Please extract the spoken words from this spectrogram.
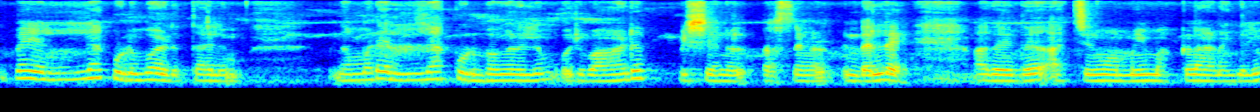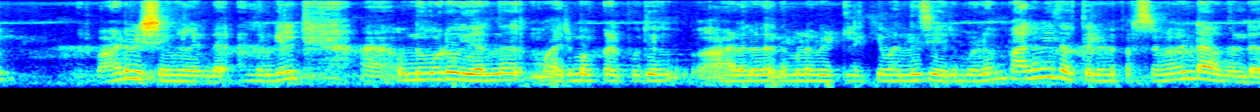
ഇപ്പോൾ എല്ലാ കുടുംബം എടുത്താലും നമ്മുടെ എല്ലാ കുടുംബങ്ങളിലും ഒരുപാട് വിഷയങ്ങൾ പ്രശ്നങ്ങൾ ഉണ്ടല്ലേ? അതായത് അച്ഛനും അമ്മയും മക്കളാണെങ്കിലും ഒരുപാട് വിഷയങ്ങളുണ്ട്. അല്ലെങ്കിൽ ഒന്നുകൂടെ ഒന്നും കൂടെ ഉയർന്ന് മരുമക്കൾ പുതിയ ആളുകൾ നമ്മുടെ വീട്ടിലേക്ക് വന്നു ചേരുമ്പോഴും പല വിധത്തിലുള്ള പ്രശ്നങ്ങൾ ഉണ്ടാകുന്നുണ്ട്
